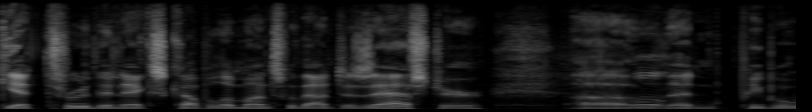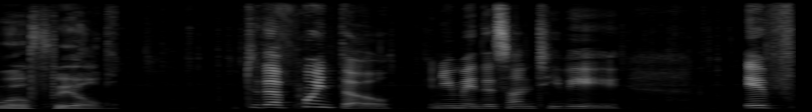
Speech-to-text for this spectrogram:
get through the next couple of months without disaster, uh, well, then people will feel. To that point, though, and you made this on TV, if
